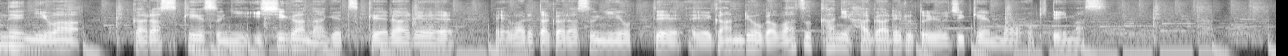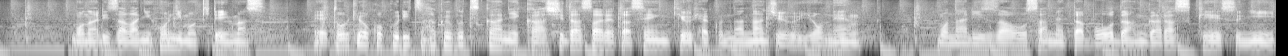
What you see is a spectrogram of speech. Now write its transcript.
年にはガラスケースに石が投げつけられ割れたガラスによって顔料がわずかに剥がれるという事件も起きています。モナ・リザは日本にも来ています。東京国立博物館に貸し出された1974年モナ・リザを収めた防弾ガラスケースに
